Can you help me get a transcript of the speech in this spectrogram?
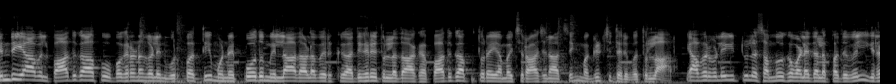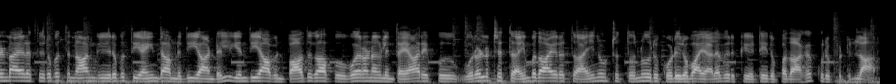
இந்தியாவில் பாதுகாப்பு உபகரணங்களின் உற்பத்தி முன் எப்போதும் இல்லாத அளவிற்கு அதிகரித்துள்ளதாக பாதுகாப்புத்துறை அமைச்சர் ராஜ்நாத் சிங் மகிழ்ச்சி தெரிவித்துள்ளார். அவர் வெளியிட்டுள்ள சமூக வலைதள பதிவில் இரண்டாயிரத்து இருபத்தி நான்கு இருபத்தி ஐந்தாம் நிதியாண்டில் இந்தியாவின் பாதுகாப்பு உபகரணங்களின் தயாரிப்பு ஒரு லட்சத்து ஐம்பதாயிரத்து ஐநூற்று தொன்னூறு கோடி ரூபாய் அளவிற்கு எட்டியிருப்பதாக குறிப்பிட்டுள்ளார்.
